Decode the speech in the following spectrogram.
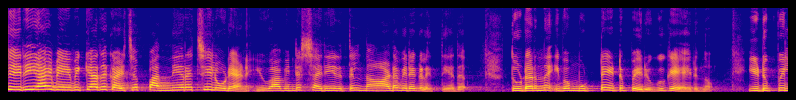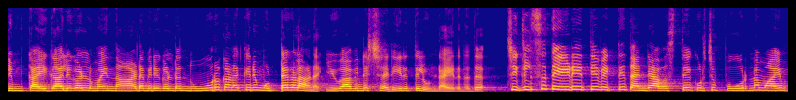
ശരിയായി വേവിക്കാതെ കഴിച്ച പന്നിയിറച്ചിയിലൂടെയാണ് യുവാവിന്റെ ശരീരത്തിൽ നാടവിരകൾ എത്തിയത്. തുടർന്ന് ഇവ മുട്ടയിട്ട് പെരുകുകയായിരുന്നു. ഇടുപ്പിലും കൈകാലുകളിലുമായി നാടവിരകളുടെ നൂറുകണക്കിന് മുട്ടകളാണ് യുവാവിന്റെ ശരീരത്തിൽ ഉണ്ടായിരുന്നത്. ചികിത്സ തേടിയെത്തിയ വ്യക്തി തന്റെ അവസ്ഥയെക്കുറിച്ച് പൂർണമായും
